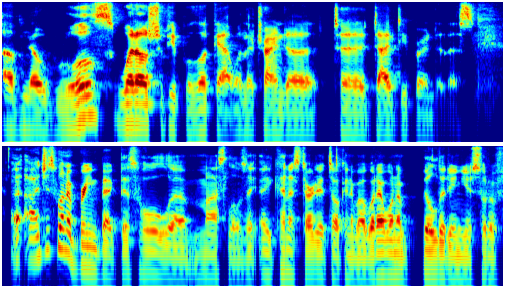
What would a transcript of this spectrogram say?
of no rules? What else should people look at when they're trying to to dive deeper into this? I, just want to bring back this whole uh, maslow's i, I kind of started talking about but i want to build it in your sort of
